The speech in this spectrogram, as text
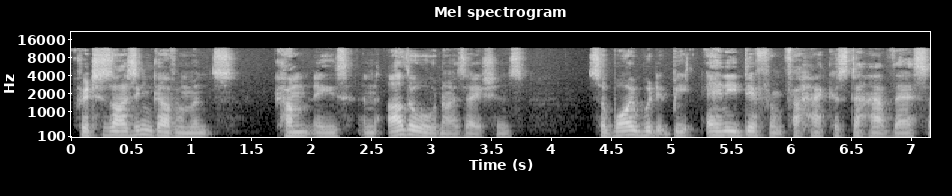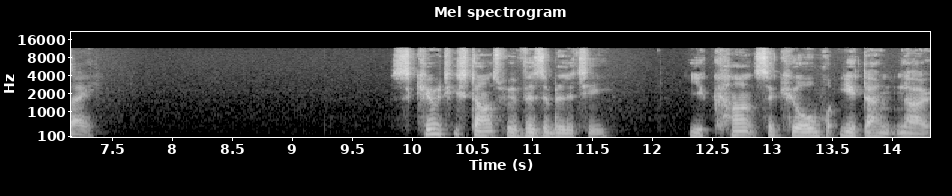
criticizing governments, companies, and other organizations, so why would it be any different for hackers to have their say? Security starts with visibility. You can't secure what you don't know.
